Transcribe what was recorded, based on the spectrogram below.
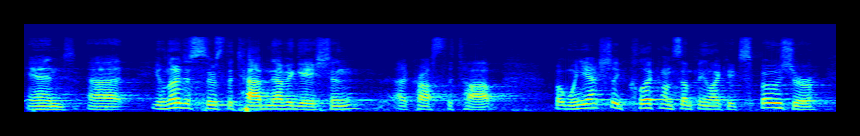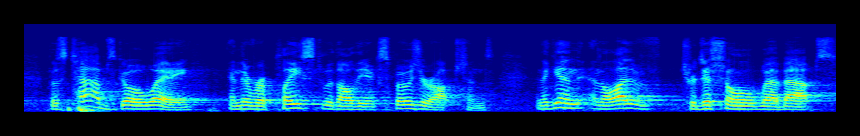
And uh, you'll notice there's the tab navigation across the top. But when you actually click on something like exposure, those tabs go away and they're replaced with all the exposure options. And again, in a lot of traditional web apps,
